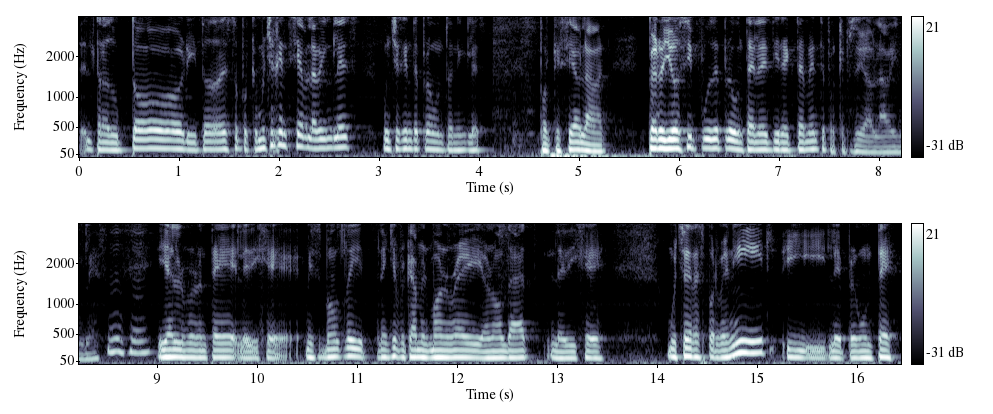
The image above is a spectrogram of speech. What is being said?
el traductor y todo esto. Porque mucha gente sí hablaba inglés, mucha gente preguntó en inglés. Porque sí hablaban. Pero yo sí pude preguntarle directamente porque pues yo hablaba inglés. Y ya le pregunté, le dije, Miss Mosley, thank you for coming to Monterey and all that. Le dije, muchas gracias por venir. Y le pregunté,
